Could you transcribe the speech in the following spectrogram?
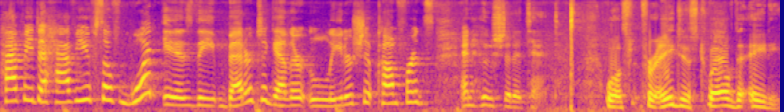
Happy to have you. So, what is the Better Together Leadership Conference and who should attend? Well, it's for ages 12 to 80,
